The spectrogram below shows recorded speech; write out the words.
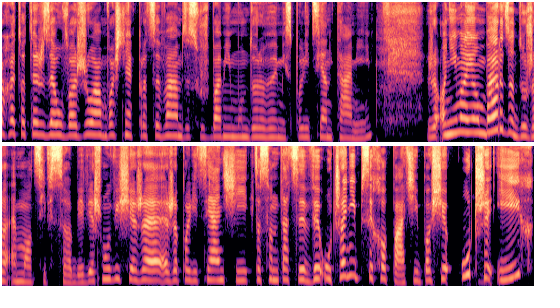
trochę to też zauważyłam właśnie jak pracowałam ze służbami mundurowymi, z policjantami, że oni mają bardzo dużo emocji w sobie. Wiesz, mówi się, że, że policjanci to są tacy wyuczeni psychopaci, bo się uczy ich,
